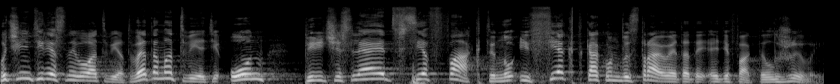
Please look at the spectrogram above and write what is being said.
Очень интересный его ответ. В этом ответе он перечисляет все факты, но эффект, как он выстраивает это, эти факты, лживый.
